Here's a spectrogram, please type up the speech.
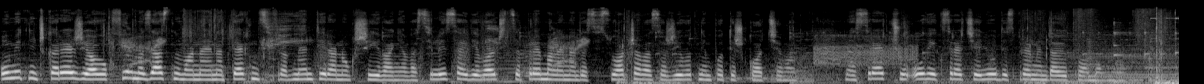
Umjetnička režija ovog filma zasnovana je na tehnici fragmentiranog šivanja. Vasilisa je djevojčica premalena da se suočava sa životnim poteškoćama. Na sreću uvijek sreće ljudi spremni da joj pomognu.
